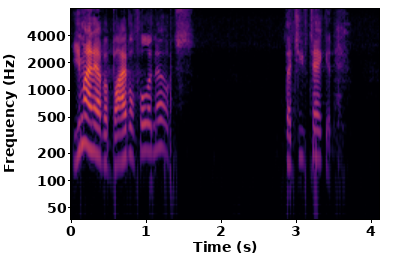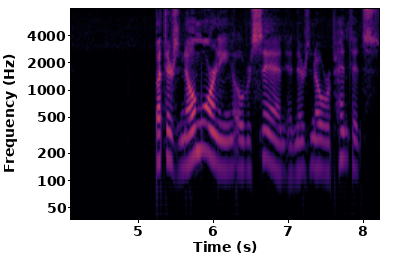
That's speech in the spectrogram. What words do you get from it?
You might have a Bible full of notes that you've taken, but there's no mourning over sin and there's no repentance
